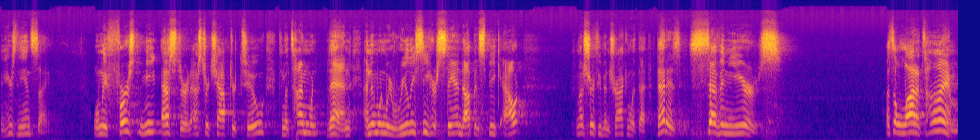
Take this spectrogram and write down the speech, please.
And here's the insight. When we first meet Esther in Esther chapter 2, from the time when then, and then when we really see her stand up and speak out, I'm not sure if you've been tracking with that, that is seven years. That's a lot of time.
